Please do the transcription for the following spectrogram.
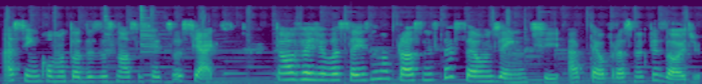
assim como todas as nossas redes sociais. Então eu vejo vocês numa próxima sessão, gente. Até o próximo episódio.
